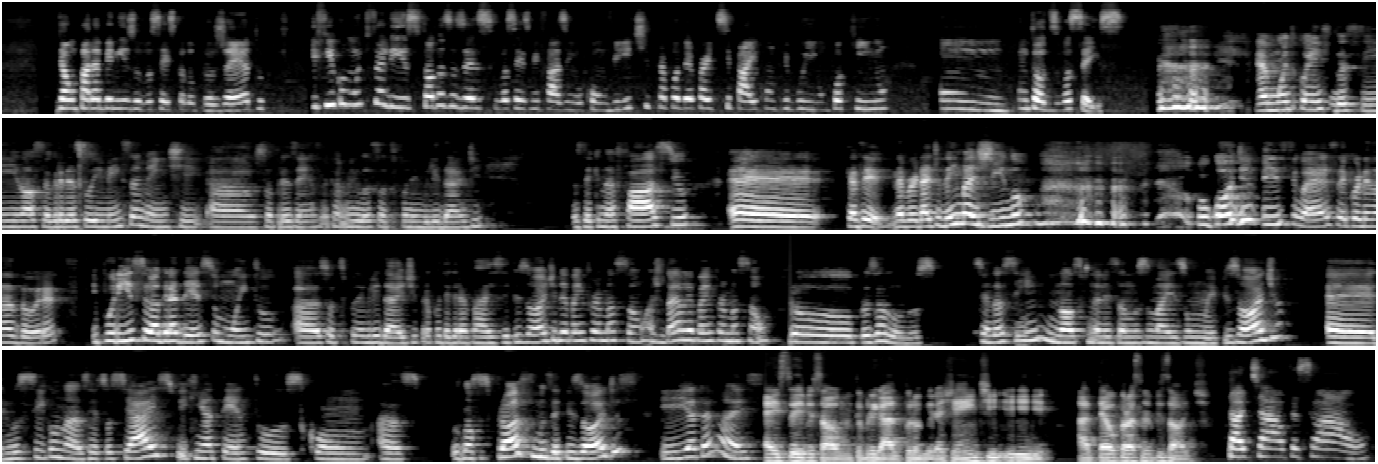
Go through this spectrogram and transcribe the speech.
Então, parabenizo vocês pelo projeto. E fico muito feliz todas as vezes que vocês me fazem o convite para poder participar e contribuir um pouquinho com, com todos vocês. é muito conhecido assim. Nossa, eu agradeço imensamente a sua presença, Camila, sua disponibilidade. Eu sei que não é fácil. É... Quer dizer, na verdade, eu nem imagino o quão difícil é ser coordenadora. E por isso eu agradeço muito a sua disponibilidade para poder gravar esse episódio e levar informação, ajudar a levar informação para os alunos. Sendo assim, nós finalizamos mais um episódio. É, nos sigam nas redes sociais, fiquem atentos com as, os nossos próximos episódios e até mais. É isso aí, pessoal. Muito obrigado por ouvir a gente e até o próximo episódio. Tchau, tchau, pessoal.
